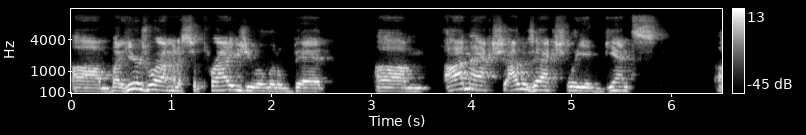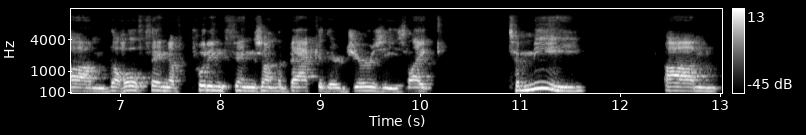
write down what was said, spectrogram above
Um, but here's where I'm going to surprise you a little bit. Um, I'm actually, I was actually against um, the whole thing of putting things on the back of their jerseys. Like, to me, um,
